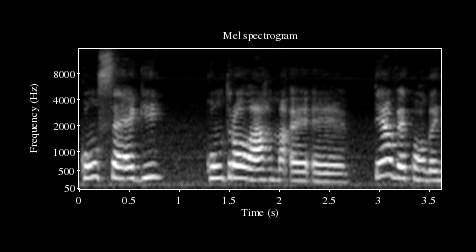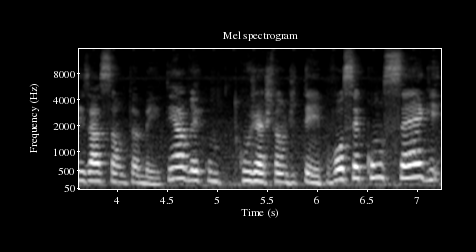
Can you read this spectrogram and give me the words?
consegue controlar. É, é, tem a ver com organização também, tem a ver com, com gestão de tempo. Você consegue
